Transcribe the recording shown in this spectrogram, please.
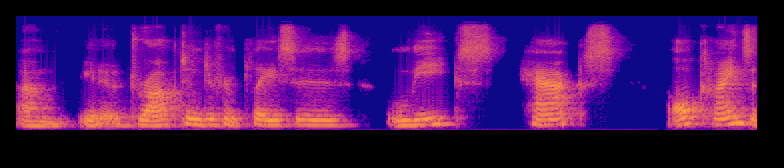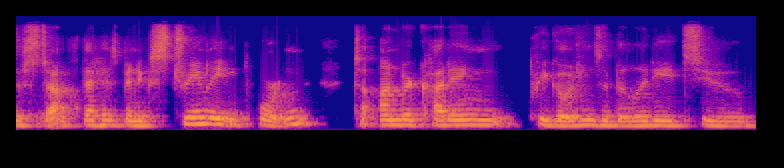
um, you know, dropped in different places, leaks, hacks, all kinds of stuff that has been extremely important to undercutting Prigozhin's ability to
